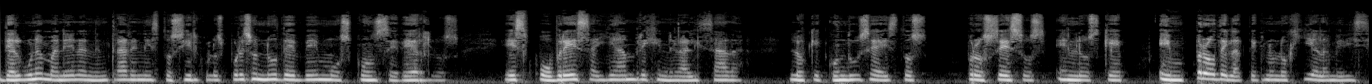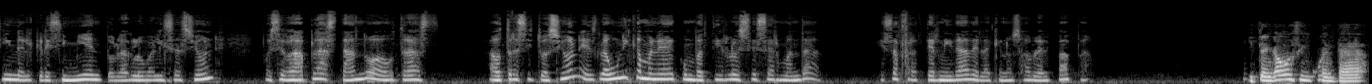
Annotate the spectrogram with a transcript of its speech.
de alguna manera en entrar en estos círculos, por eso no debemos concederlos. Es pobreza y hambre generalizada lo que conduce a estos procesos en los que en pro de la tecnología, la medicina, el crecimiento, la globalización, pues se va aplastando a otras a otras situaciones. La única manera de combatirlo es esa hermandad, esa fraternidad de la que nos habla el Papa. Y tengamos en cuenta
